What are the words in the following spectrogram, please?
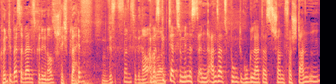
könnte besser werden, es könnte genauso schlecht bleiben. Wir wissen es noch nicht so genau. aber, es gibt ja zumindest einen Ansatzpunkt. Google hat das schon verstanden,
